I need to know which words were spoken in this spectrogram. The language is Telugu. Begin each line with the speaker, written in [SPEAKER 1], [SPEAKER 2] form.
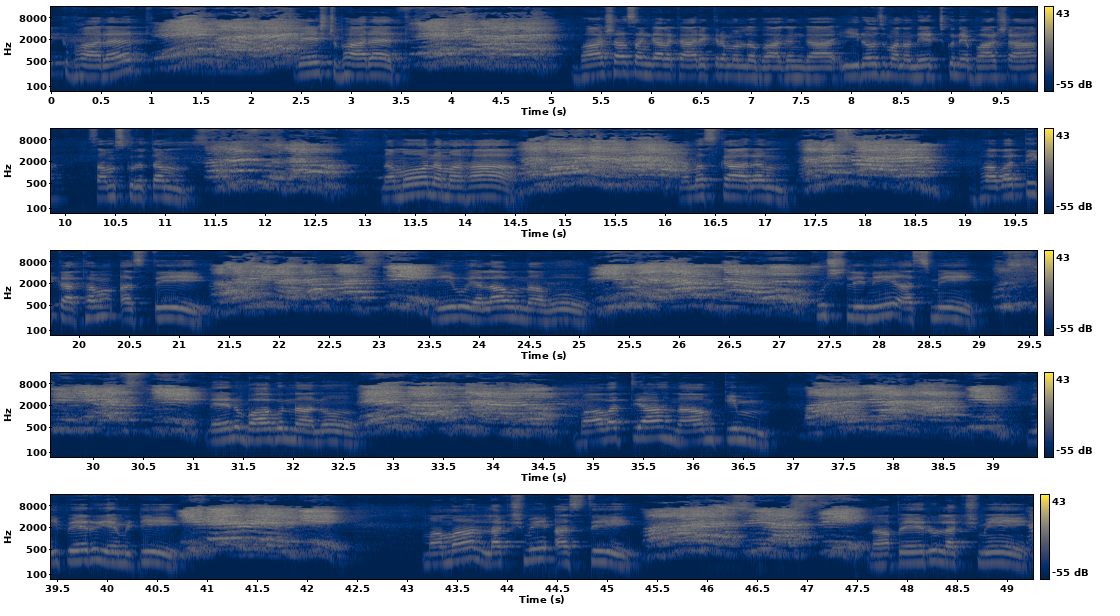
[SPEAKER 1] एक భారత్ శ్రేష్ఠ భారత్ భాషా సంఘాల కార్యక్రమంలో భాగంగా ఈరోజు మనం నేర్చుకునే భాష సంస్కృతం నమో నమ నమస్కారం భవతి కథం అస్తి నీవు ఎలా ఉన్నావు కుష్లిని అస్మి నేను బాగున్నాను. భావత్యా నాం కిం. నీ పేరు ఏమిటి? మమ లక్ష్మి అస్తి. నా పేరు లక్ష్మి.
